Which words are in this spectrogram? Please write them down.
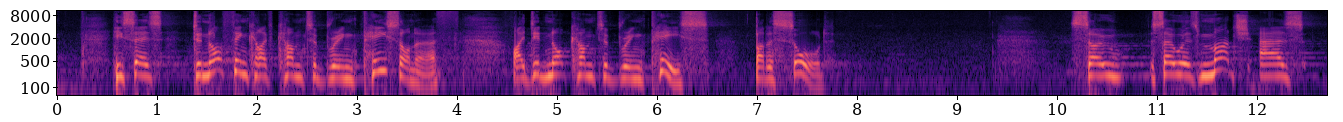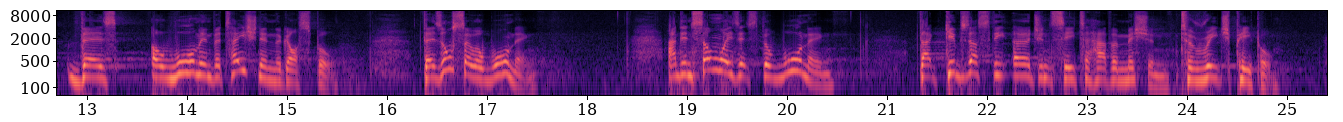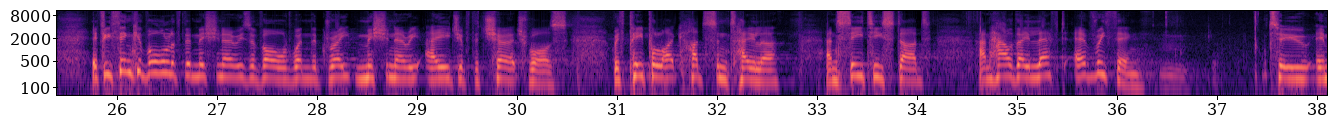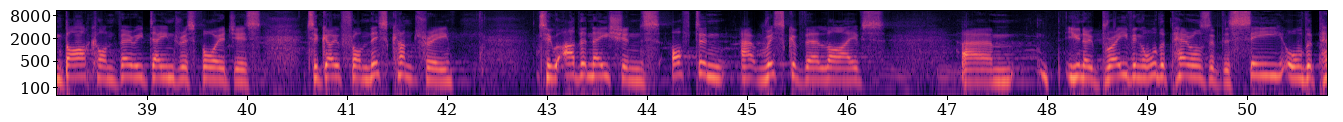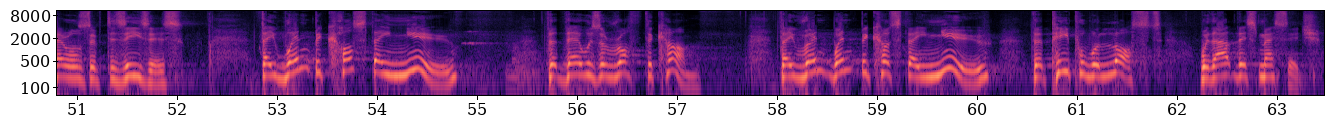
He says, Do not think I've come to bring peace on earth. I did not come to bring peace, but a sword. So, so as much as there's a warm invitation in the gospel, there's also a warning. And in some ways, it's the warning that gives us the urgency to have a mission, to reach people. If you think of all of the missionaries of old, when the great missionary age of the church was, with people like Hudson Taylor and C.T. Studd and how they left everything to embark on very dangerous voyages to go from this country to other nations, often at risk of their lives. Um, you know, braving all the perils of the sea, all the perils of diseases. They went because they knew that there was a wrath to come. They went, went because they knew that people were lost without this message.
